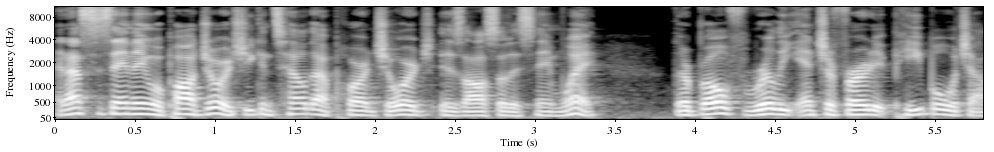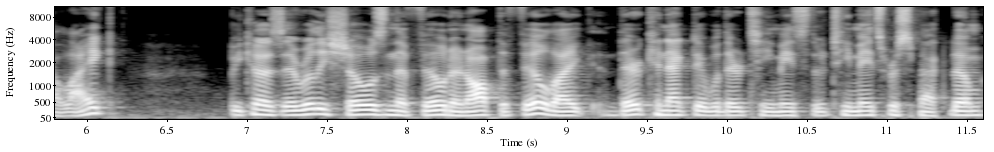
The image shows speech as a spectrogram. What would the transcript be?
And that's the same thing with Paul George. You can tell that Paul George is also the same way. They're both really introverted people, which I like because it really shows in the field and off the field. Like they're connected with their teammates, their teammates respect them.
